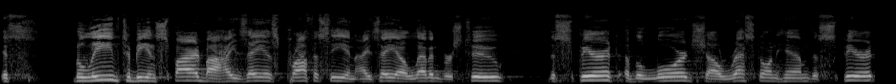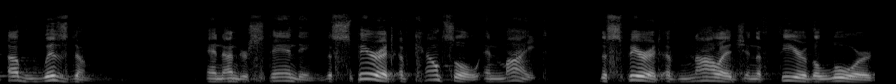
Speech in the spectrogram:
It's believed to be inspired by Isaiah's prophecy in Isaiah 11, verse 2. The Spirit of the Lord shall rest on him, the Spirit of wisdom and understanding, the Spirit of counsel and might, the Spirit of knowledge and the fear of the Lord.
